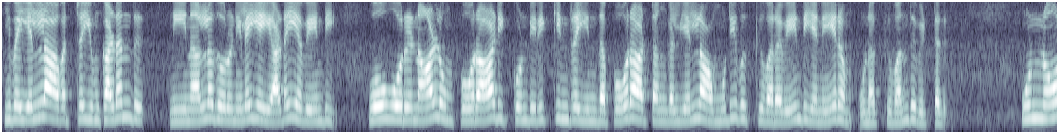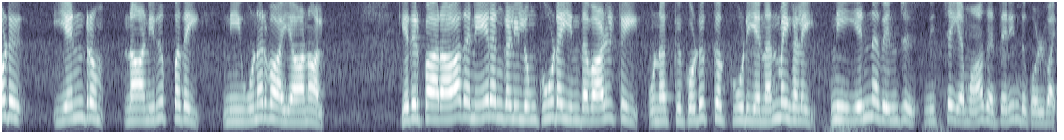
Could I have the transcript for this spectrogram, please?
இவை எல்லாவற்றையும் கடந்து நீ நல்லதொரு நிலையை அடைய வேண்டி ஒவ்வொரு நாளும் போராடிக் கொண்டிருக்கின்ற இந்த போராட்டங்கள் எல்லாம் முடிவுக்கு வர வேண்டிய நேரம் உனக்கு வந்துவிட்டது. உன்னோடு என்றும் நான் இருப்பதை நீ உணர்வாயானால் எதிர்பாராத நேரங்களிலும் கூட இந்த வாழ்க்கை உனக்கு கொடுக்கக்கூடிய நன்மைகளை நீ என்னவென்று நிச்சயமாக தெரிந்து கொள்வாய்.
